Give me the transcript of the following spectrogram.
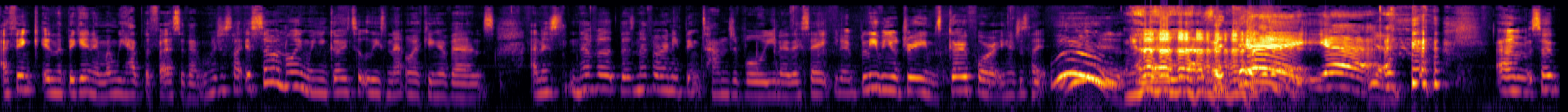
I think in the beginning when we had the first event, we were just like, it's so annoying when you go to all these networking events and it's never there's never anything tangible. You know, they say, you know, believe in your dreams, go for it. And you're just like, woo, yay, yeah. Yeah. um, so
